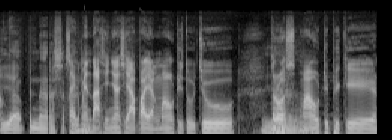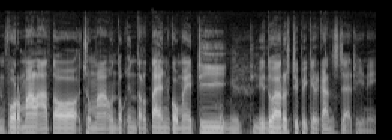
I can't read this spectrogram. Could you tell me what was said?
Iya benar sekali Segmentasinya siapa yang mau dituju, Iya, terus mau dibikin formal atau cuma untuk entertain komedi, komedi. itu harus dipikirkan sejak dini.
